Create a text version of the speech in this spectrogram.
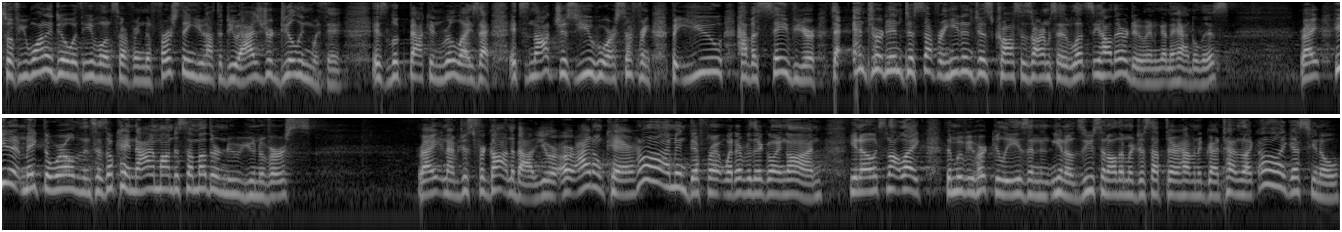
So, if you want to deal with evil and suffering, the first thing you have to do as you're dealing with it is look back and realize that it's not just you who are suffering, but you have a Savior that entered into suffering. He didn't just cross his arms and say, Let's see how they're doing, I'm going to handle this right? He didn't make the world and then says, okay, now I'm on to some other new universe, right? And I've just forgotten about you, or, or, I don't care. Oh, I'm indifferent, whatever they're going on. You know, it's not like the movie Hercules and, you know, Zeus and all them are just up there having a great time. They're like, oh, I guess, you know,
